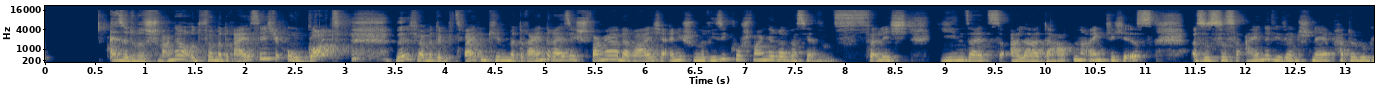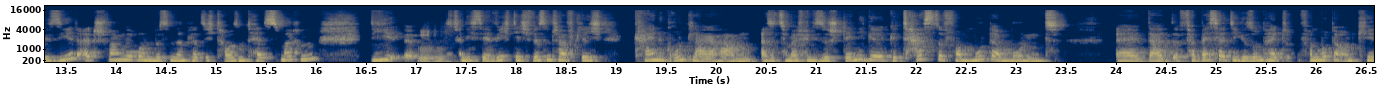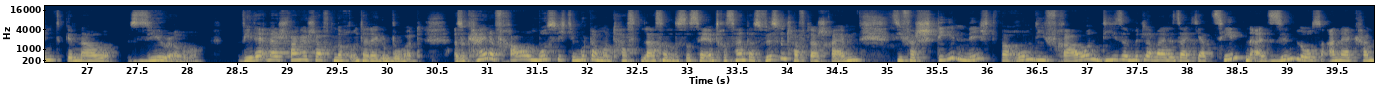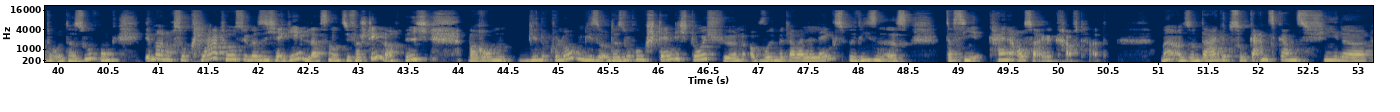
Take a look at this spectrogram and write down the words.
Also du bist schwanger und 35, oh Gott. Ne, ich war mit dem zweiten Kind mit 33 schwanger, da war ich eigentlich schon eine Risikoschwangere, was ja völlig jenseits aller Daten eigentlich ist. Also es ist das eine, wir werden schnell pathologisiert als Schwangere und müssen dann plötzlich tausend Tests machen, die, äh, mhm. das finde ich sehr wichtig, wissenschaftlich keine Grundlage haben. Also zum Beispiel diese ständige Getaste vom Muttermund, äh, da verbessert die Gesundheit von Mutter und Kind genau zero. Weder in der Schwangerschaft noch unter der Geburt. Also keine Frau muss sich die Muttermund tasten lassen. Und das ist sehr interessant, dass Wissenschaftler schreiben, sie verstehen nicht, warum die Frauen diese mittlerweile seit Jahrzehnten als sinnlos anerkannte Untersuchung immer noch so klaglos über sich ergehen lassen. Und sie verstehen auch nicht, warum Gynäkologen diese Untersuchung ständig durchführen, obwohl mittlerweile längst bewiesen ist, dass sie keine Aussagekraft hat. Ne? Also da gibt es so ganz, ganz viele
